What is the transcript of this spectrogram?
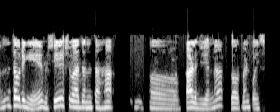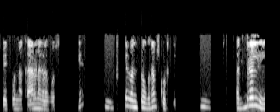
ಅಂತವರಿಗೆ ವಿಶೇಷವಾದಂತಹ ಕಾಳಜಿಯನ್ನ ಗವರ್ಮೆಂಟ್ ವಹಿಸ್ಬೇಕು ಅನ್ನೋ ಕಾರಣಗಳಿಗೋಸ್ಕರ ಕೆಲವೊಂದು ಪ್ರೋಗ್ರಾಮ್ಸ್ ಕೊಡ್ತೀವಿ ಅದ್ರಲ್ಲಿ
